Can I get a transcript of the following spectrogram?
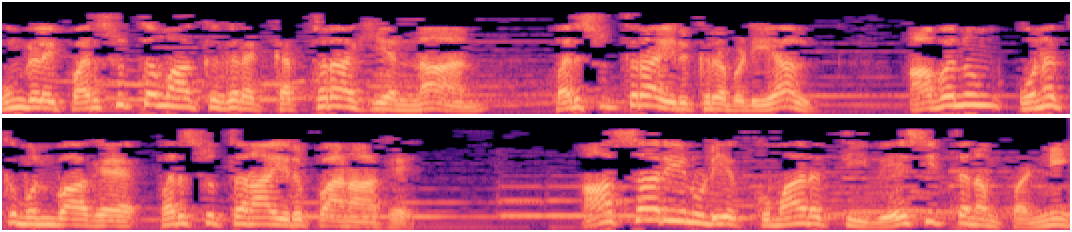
உங்களை பரிசுத்தமாக்குகிற கத்தராகிய நான் பரிசுத்தராய் இருக்கிறபடியால் அவனும் உனக்கு முன்பாக பரிசுத்தனாயிருப்பானாக. ஆசாரியனுடைய குமாரத்தி வேசித்தனம் பண்ணி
